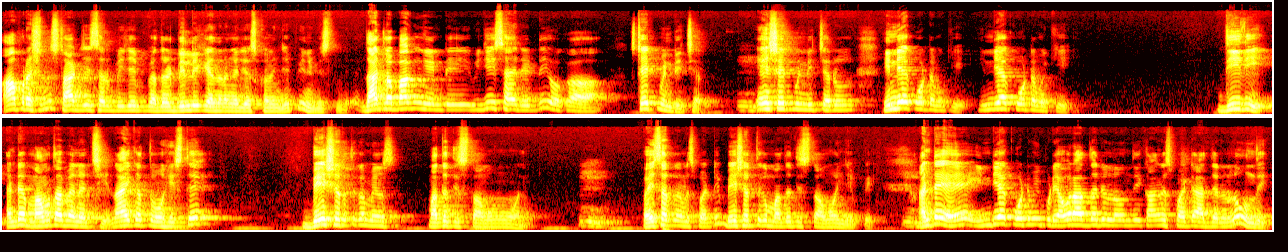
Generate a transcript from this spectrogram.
ఆపరేషన్ స్టార్ట్ చేశారు బీజేపీ పెద్దలు ఢిల్లీ కేంద్రంగా చేసుకొని అని చెప్పి వినిపిస్తుంది. దాంట్లో భాగంగా ఏంటి? విజయసాయి రెడ్డి ఒక స్టేట్మెంట్ ఇచ్చారు. ఏం స్టేట్మెంట్ ఇచ్చారు? ఇండియా కూటమికి ఇండియా కూటమికి దీది అంటే మమతా బెనర్జీ నాయకత్వం వహిస్తే బేషరతుగా మేము మద్దతు ఇస్తాము అని. వైఎస్ఆర్ కాంగ్రెస్ పార్టీ బేషరతుగా మద్దతు ఇస్తాము అని చెప్పి. అంటే ఇండియా కూటమి ఇప్పుడు ఎవరి ఆధ్వర్యంలో ఉంది? కాంగ్రెస్ పార్టీ ఆధ్వర్యంలో ఉంది.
